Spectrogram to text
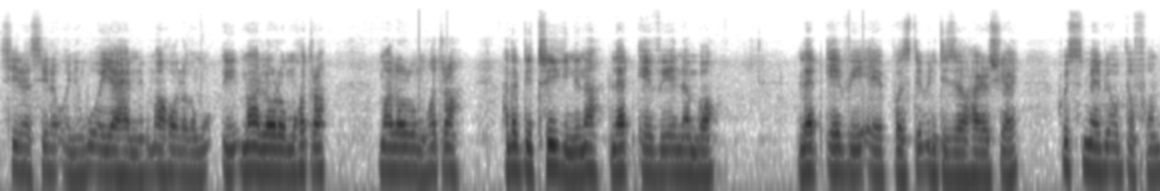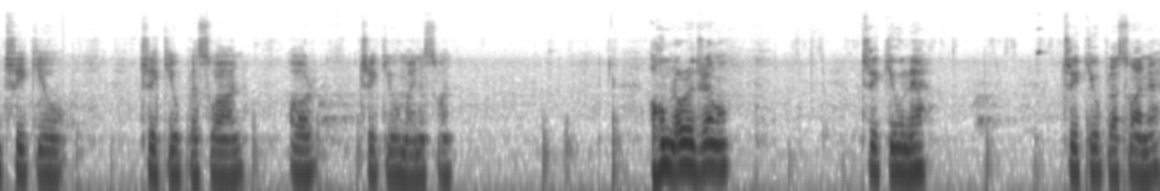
sira sira oning bu ya hem ni ma ho lo mu ma lo ro mu hotra ma lo ro mu hotra hadak di 3 gi ni na let a be a number let a be a positive integer higher ci which may be of the form 3q 3q plus 1 or 3q minus 1 ahum lo ro dremo 3q ne 3q plus 1 ne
